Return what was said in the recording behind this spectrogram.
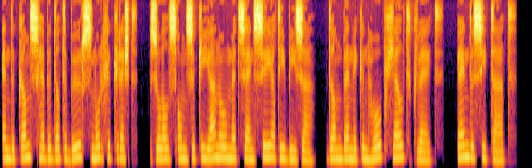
En de kans hebben dat de beurs morgen crasht, zoals onze Kiano met zijn Seat Ibiza. Dan ben ik een hoop geld kwijt. Einde citaat.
